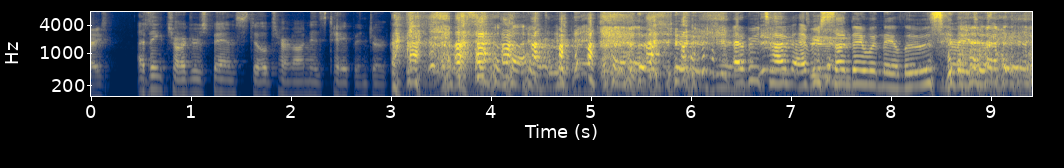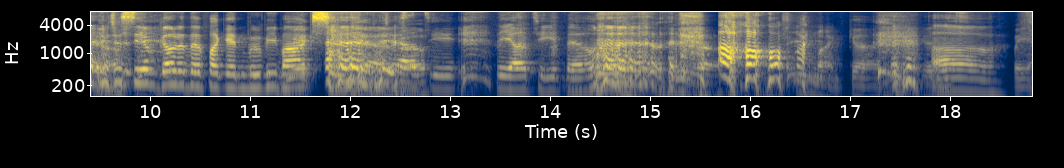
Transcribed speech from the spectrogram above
I I think Chargers fans still turn on his tape and Dirk. every time, every Dude. Sunday when they lose, they just, you just see him go to the fucking movie box. Yeah, the. LT, the LT film. Bro. oh oh my. my god. goodness. Oh. but yeah,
